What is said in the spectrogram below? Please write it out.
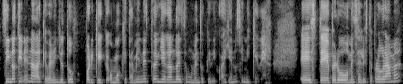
si no tiene nada que ver en YouTube porque como que también estoy llegando a ese momento que digo, ay, ya no sé ni qué ver. Este, pero me salió este programa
